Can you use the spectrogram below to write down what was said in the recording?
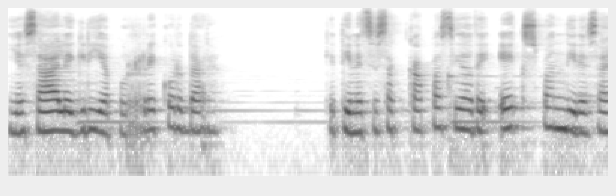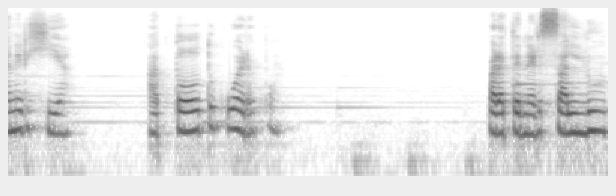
Y esa alegría por recordar que tienes esa capacidad de expandir esa energía a todo tu cuerpo para tener salud,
